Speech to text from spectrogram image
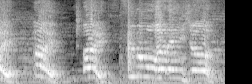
어이 어이 어이 스노우하레이션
